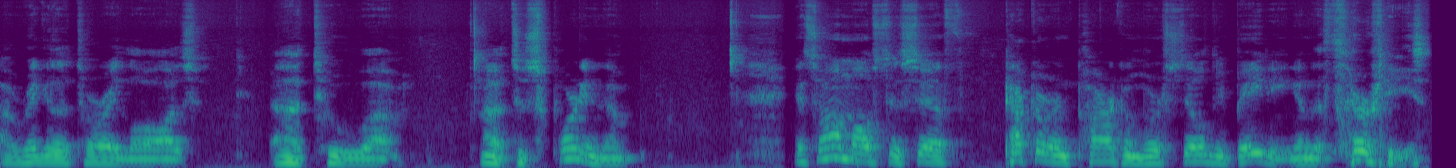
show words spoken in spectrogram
uh, regulatory laws uh, to uh, to supporting them. It's almost as if Pecker and Parkham were still debating in the 30s,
